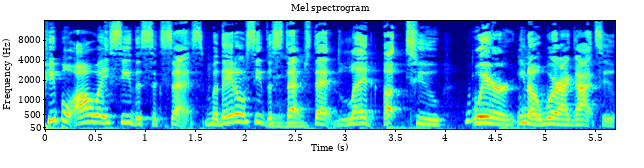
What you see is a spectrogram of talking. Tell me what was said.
people always see the success, but they don't see the steps that led up to where you know where I got to.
